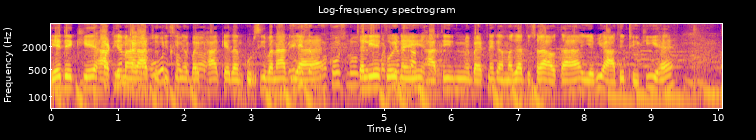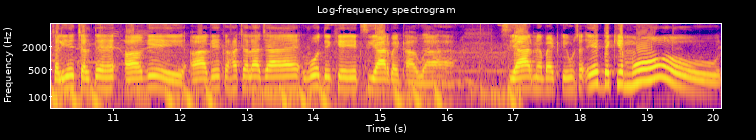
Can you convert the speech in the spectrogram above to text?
ये देखिए हाथी महाराज को किसी ने बैठा के एकदम कुर्सी बना दिया है। चलिए कोई नहीं हाथी में बैठने का मज़ा दूसरा होता है। ये भी हाथी ठीक ही है। चलिए चलते हैं आगे। आगे कहाँ चला जाए? वो देखिए एक सियार बैठा हुआ है। सियार में बैठ के उड़ ये देखिए मोर।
